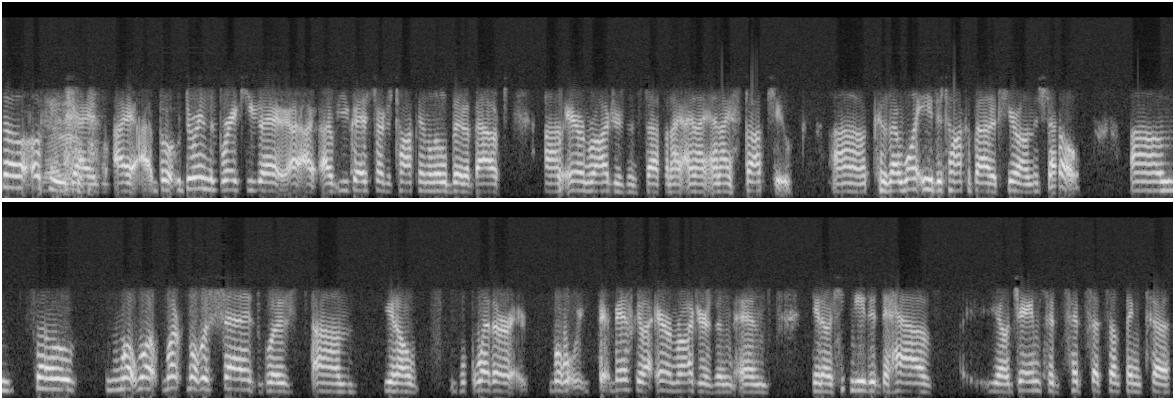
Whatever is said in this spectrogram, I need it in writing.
So, okay, you guys. I, I but during the break, you guys, I, I, you guys started talking a little bit about um, Aaron Rodgers and stuff, and I and I, and I stopped you because I want you to talk about it here on the show. Um, so what what what what was said was um, you know whether well, basically about Aaron Rodgers and and you know he needed to have you know James had had said something to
